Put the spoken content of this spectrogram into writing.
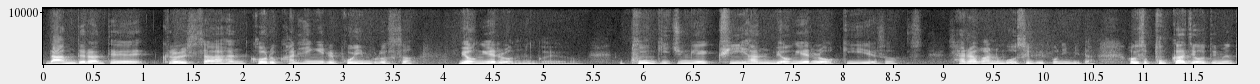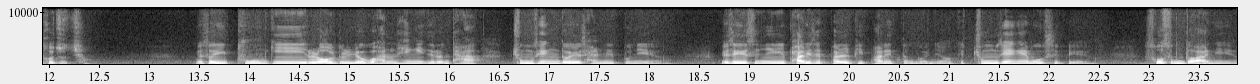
남들한테 그럴싸한 거룩한 행위를 보임으로써 명예를 얻는 거예요. 부귀 중에 귀한 명예를 얻기 위해서 살아가는 모습일 뿐입니다. 거기서 부까지 얻으면 더 좋죠. 그래서 이 부귀를 얻으려고 하는 행위들은 다 중생도의 삶일 뿐이에요. 그래서 예수님이 바리새파를 비판했던 건요. 중생의 모습이에요. 소승도 아니에요.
